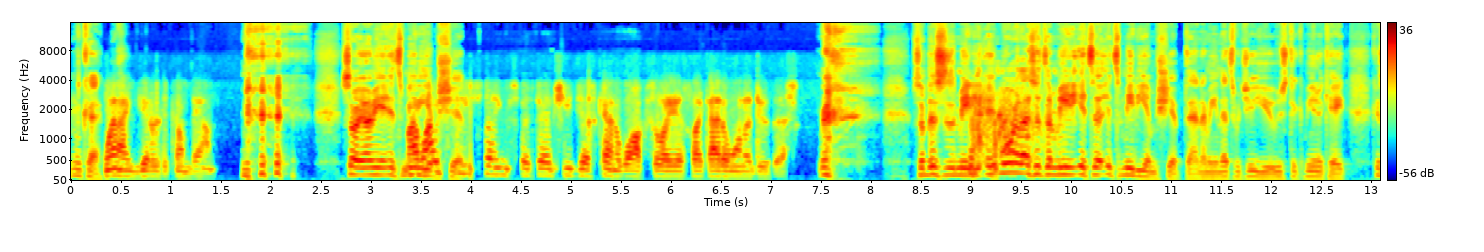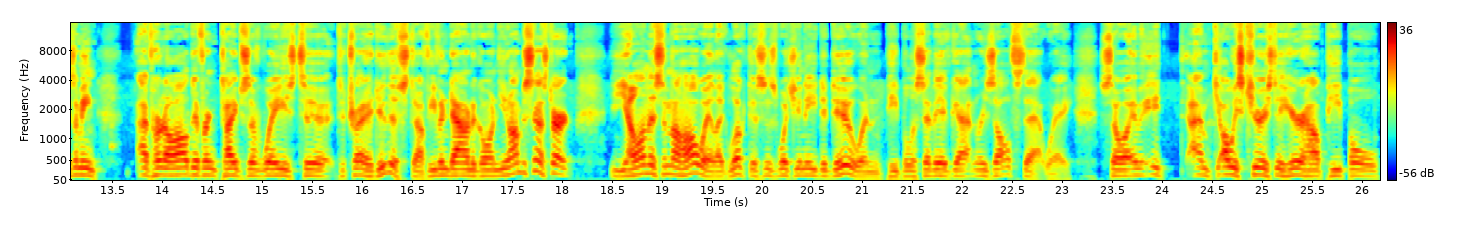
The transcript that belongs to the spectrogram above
Okay. When I can get her to come down, So I mean, it's my wife sees things, but then she just kind of walks away. It's like I don't want to do this. So this is a medium, more or less. It's a me, It's a it's mediumship. Then I mean, that's what you use to communicate. Because I mean, I've heard all different types of ways to to try to do this stuff. Even down to going, you know, I'm just going to start yelling this in the hallway. Like, look, this is what you need to do, and people have said they've gotten results that way. So I mean, it, I'm always curious to hear how people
